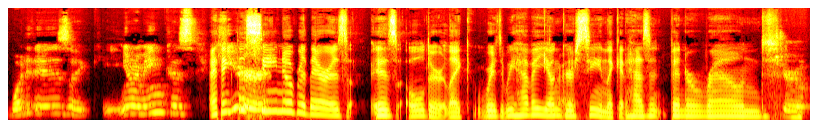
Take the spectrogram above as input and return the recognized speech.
what it is like you know what I mean because I think the scene over there is is older. Like we we have a younger Right. scene. Like it hasn't been around true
